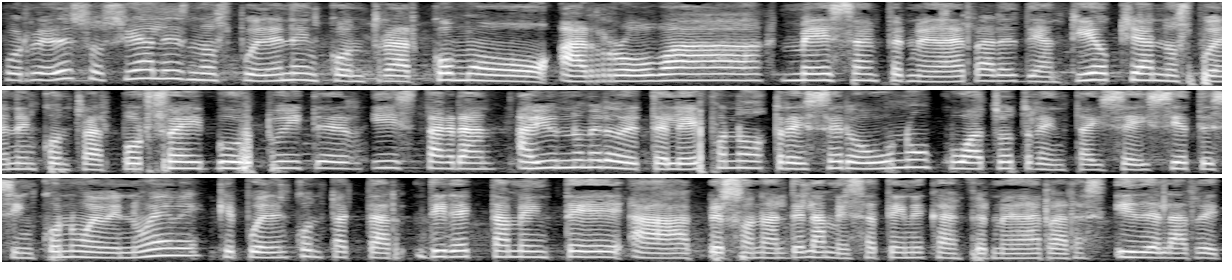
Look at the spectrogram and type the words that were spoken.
Por redes sociales nos pueden encontrar como arroba mesa enfermedades raras de Antioquia, nos pueden encontrar por Facebook, Twitter, Instagram. Hay un número de teléfono 301-436-7599 que pueden contactar directamente a personal de la Mesa Técnica de Enfermedades Raras y de la Red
